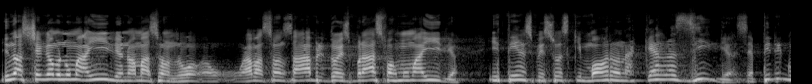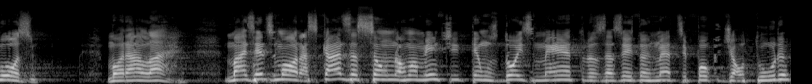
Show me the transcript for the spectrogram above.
E nós chegamos numa ilha no Amazonas. O, o Amazonas abre dois braços, forma uma ilha. E tem as pessoas que moram naquelas ilhas. É perigoso morar lá. Mas eles moram, as casas são normalmente tem uns dois metros, às vezes dois metros e pouco de altura,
